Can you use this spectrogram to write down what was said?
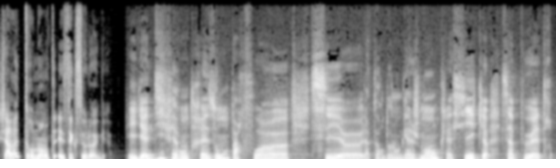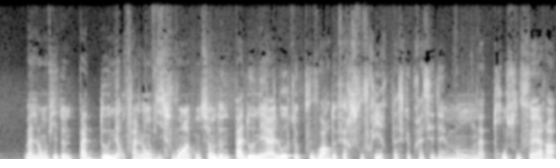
Charlotte Tourmente est sexologue. Et il y a différentes raisons. Parfois, euh, c'est euh, la peur de l'engagement classique. Ça peut être bah, l'envie de ne pas donner, enfin l'envie souvent inconsciente de ne pas donner à l'autre le pouvoir de faire souffrir, parce que précédemment on a trop souffert.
